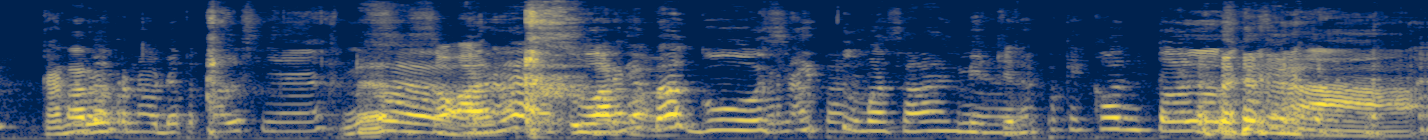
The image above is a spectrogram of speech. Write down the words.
Karena Harus- pernah dapet halusnya. Nah. Soalnya luarnya Kenapa? bagus Karena itu apa? masalahnya. Mikirnya pakai kontol. Nah,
